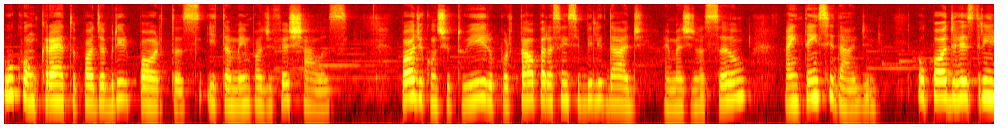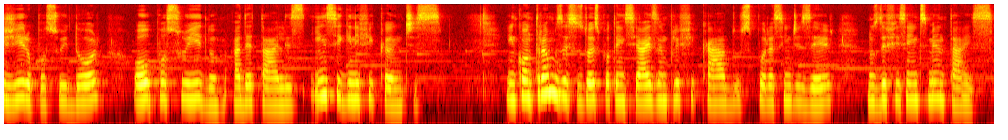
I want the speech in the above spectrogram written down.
O concreto pode abrir portas e também pode fechá-las. Pode constituir o portal para a sensibilidade, a imaginação, a intensidade, ou pode restringir o possuidor ou o possuído a detalhes insignificantes. Encontramos esses dois potenciais amplificados, por assim dizer, nos deficientes mentais.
